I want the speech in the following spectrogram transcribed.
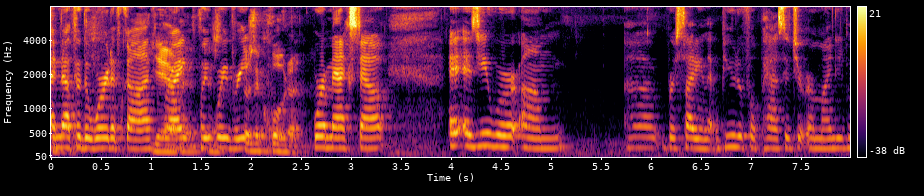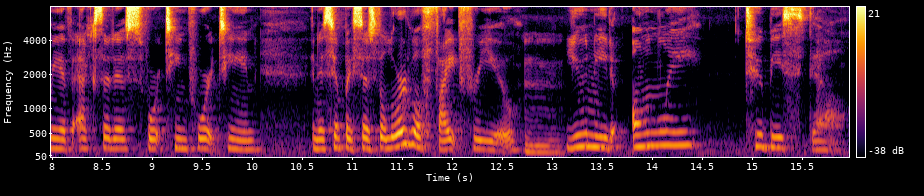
enough of the Word of God, right? There's, We- we- there's a quota. we're maxed out. As you were um, uh, reciting that beautiful passage, it reminded me of Exodus 14 14. And it simply says, The Lord will fight for you. Mm. You need only to be still.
